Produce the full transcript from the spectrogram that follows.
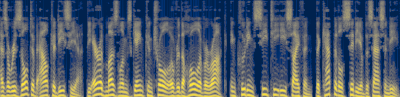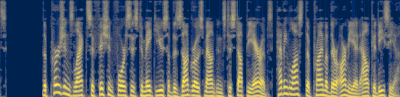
As a result of Al Qadisiyah, the Arab Muslims gained control over the whole of Iraq, including Ctesiphon, the capital city of the Sassanids. The Persians lacked sufficient forces to make use of the Zagros Mountains to stop the Arabs, having lost the prime of their army at Al-Qadisiyah.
